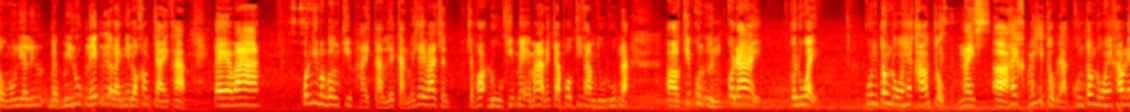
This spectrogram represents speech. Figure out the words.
ส่งโรงเรียนหรือแบบมีลูกเล็กหรืออะไรเงี้ยเราเข้าใจค่ะ แต่ว่าคนที่มาเบิ่งคลิปหายกันเลยกัน ไม่ใช่ว่าเฉพาะดูคลิปแม่ไอ้มาด้วยจ้าพวกที่ทำ YouTube น่ะคลิปคนอื่นก็ได้ก็ด้วย คุณต้องดูให้เขาจบในให้ไม่ใช่จบอะคุณต้องดูให้เขาใน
